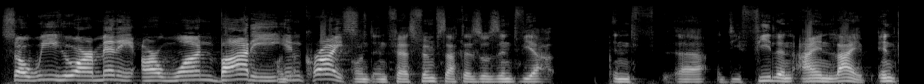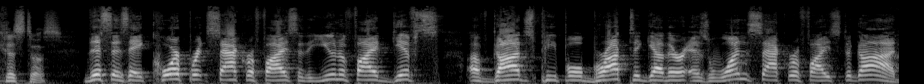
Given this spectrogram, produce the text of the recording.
so we who are many are one body in Christ. Und in Vers 5 sagt er, so sind wir in äh, die vielen ein Leib in Christus. This is a corporate sacrifice of the unified gifts of God's people brought together as one sacrifice to God.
